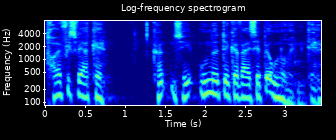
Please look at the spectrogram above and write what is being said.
Teufelswerke könnten Sie unnötigerweise beunruhigen, gell?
